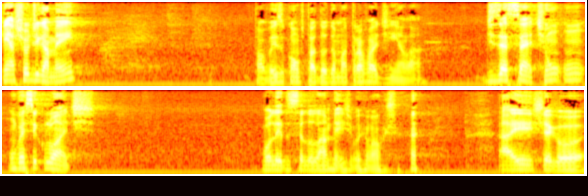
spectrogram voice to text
Quem achou, diga amém. Talvez o computador dê uma travadinha lá. 17, um, um, um versículo antes. Vou ler do celular mesmo, irmãos. Aí chegou.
